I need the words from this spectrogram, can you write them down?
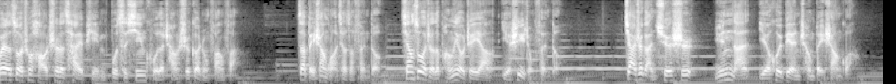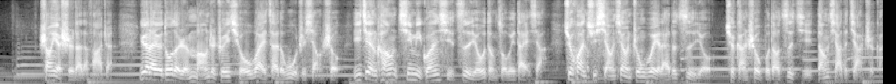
为了做出好吃的菜品，不辞辛苦地尝试各种方法，在北上广叫做奋斗，像作者的朋友这样也是一种奋斗。价值感缺失，云南也会变成北上广。商业时代的发展，越来越多的人忙着追求外在的物质享受，以健康、亲密关系、自由等作为代价，去换取想象中未来的自由，却感受不到自己当下的价值感，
